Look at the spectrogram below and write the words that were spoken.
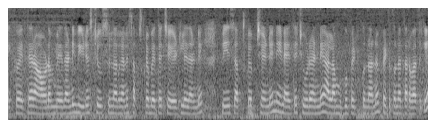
ఎక్కువైతే రావడం లేదండి. వీడియోస్ చూస్తున్నారు కానీ సబ్స్క్రైబ్ అయితే చేయట్లేదండి. ప్లీజ్ సబ్స్క్రైబ్ చేయండి. నేనైతే చూడండి అలా ముగ్గు పెట్టుకున్నాను. పెట్టుకున్న తర్వాతకి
